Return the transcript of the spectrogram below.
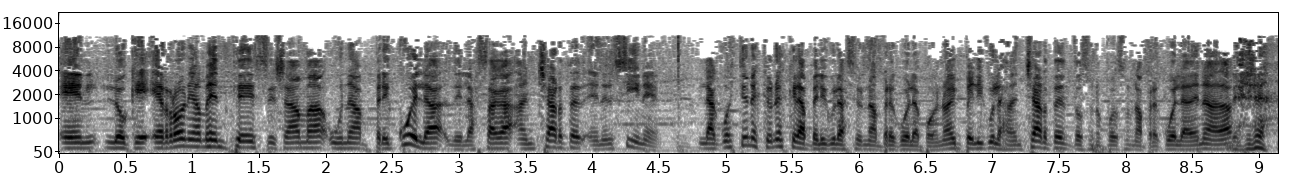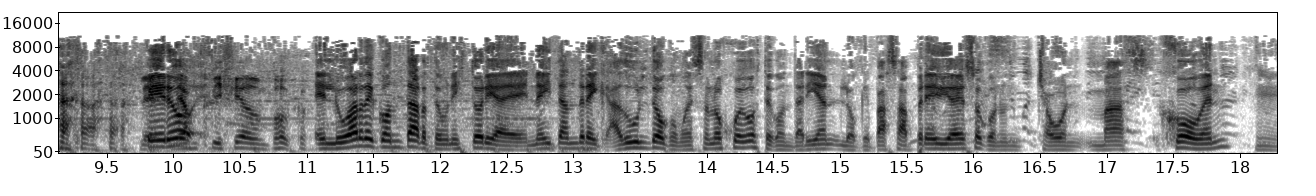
en lo que erróneamente se llama una precuela de la saga Uncharted en el cine. La cuestión es que no es que la película sea una precuela, porque no hay películas de Uncharted, entonces no puede ser una precuela de nada. Le- pero- le han pifiado un poco. En lugar de contarte una historia de Nathan Drake adulto, como es en los juegos, te contarían lo que pasa previo a eso con un chabón más joven Mm.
